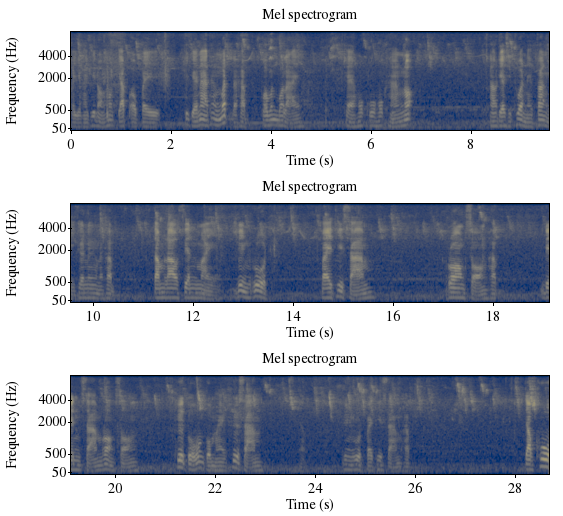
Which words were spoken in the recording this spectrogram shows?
ก็อยากให้พี่น้องเขาจับเอาไปที่เจารณาทั้งหมดนะครับ เพราะมันบ่หลาย แค่หกคู่หกหางเนาะเอาเดี๋ยวสิทวนให้ฟังอีกเทื่อนึงนะครับตำลาวเซียนใหม่ วิ่งรูด ไปที่สามรองสองครับ เด่นสามรองสองคือตัววงกลมให้คือสามครับวิ่งรูดไปที่สามครับ จับคู่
